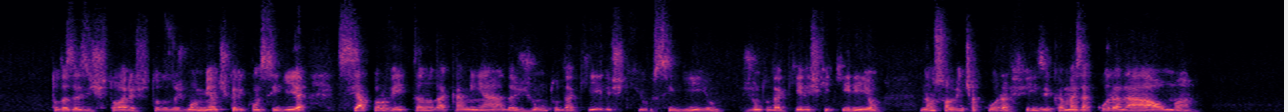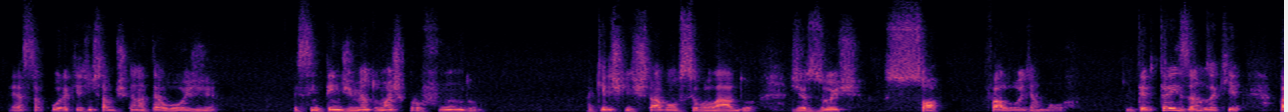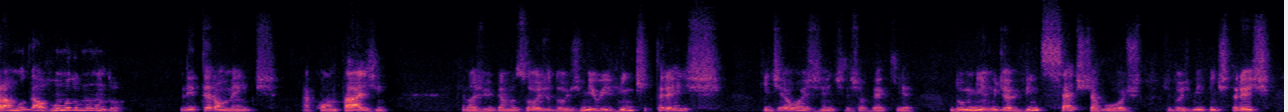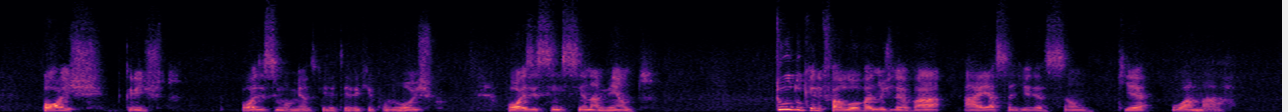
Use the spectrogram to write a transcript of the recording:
todas as histórias, todos os momentos que ele conseguia se aproveitando da caminhada junto daqueles que o seguiam, junto daqueles que queriam não somente a cura física, mas a cura da alma, essa cura que a gente está buscando até hoje, esse entendimento mais profundo, aqueles que estavam ao seu lado, Jesus só falou de amor. Ele teve três anos aqui para mudar o rumo do mundo, literalmente. A contagem que nós vivemos hoje, 2023, que dia é hoje, gente? Deixa eu ver aqui. Domingo, dia 27 de agosto de 2023, pós-Cristo pós esse momento que ele teve aqui conosco, pós esse ensinamento, tudo que ele falou vai nos levar a essa direção que é o amar.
